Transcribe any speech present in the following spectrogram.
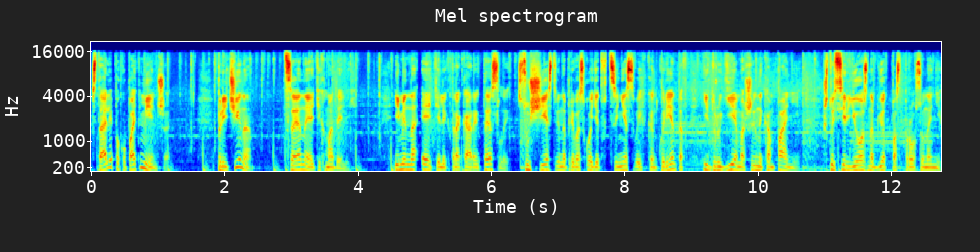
стали покупать меньше. Причина – цены этих моделей. Именно эти электрокары Теслы существенно превосходят в цене своих конкурентов и другие машины компании, что серьезно бьет по спросу на них.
